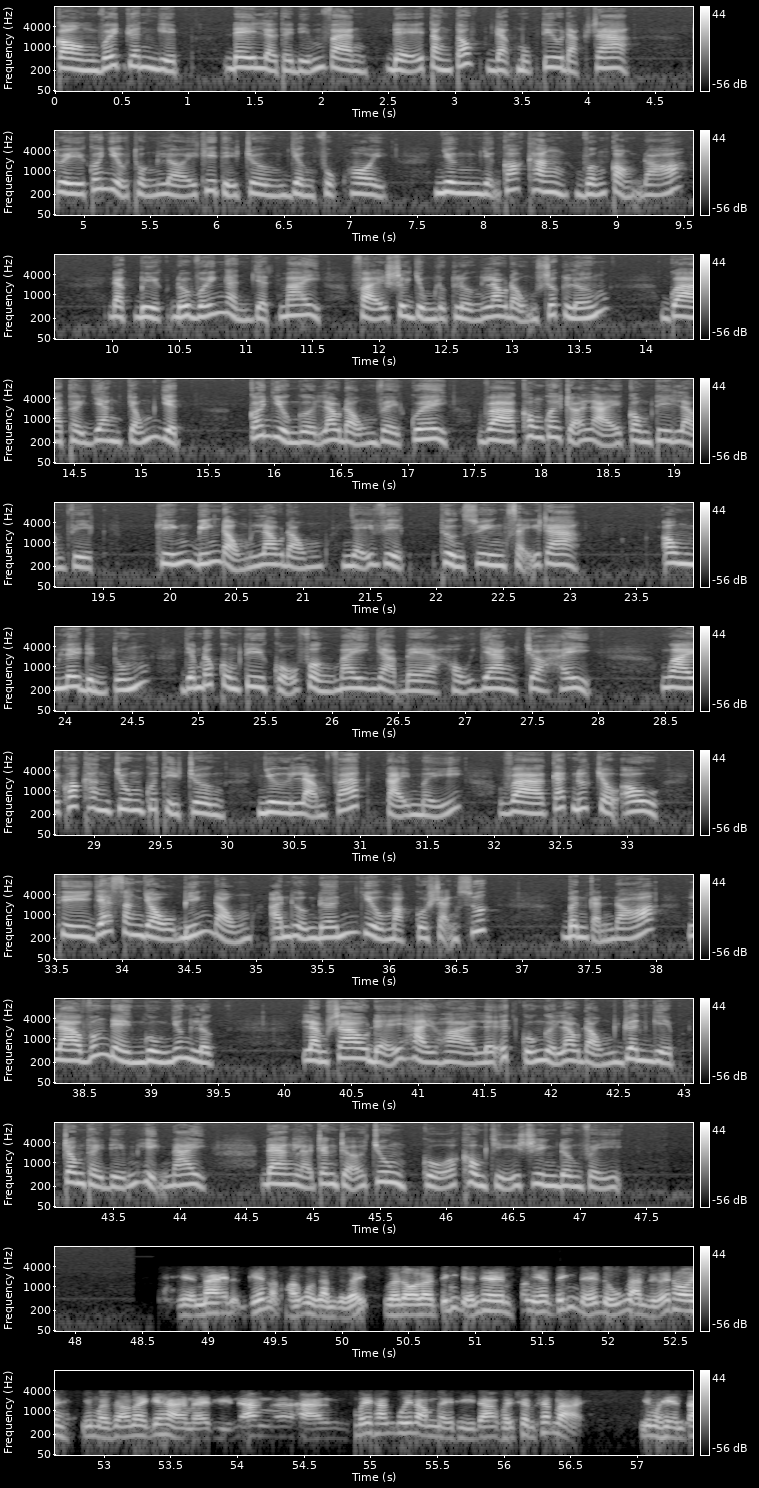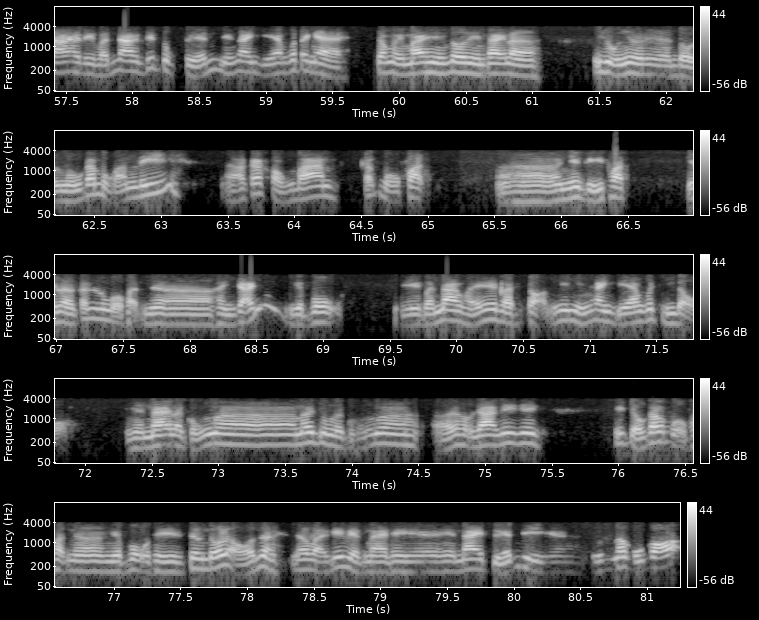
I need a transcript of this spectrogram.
Còn với doanh nghiệp, đây là thời điểm vàng để tăng tốc đạt mục tiêu đặt ra. Tuy có nhiều thuận lợi khi thị trường dần phục hồi, nhưng những khó khăn vẫn còn đó. Đặc biệt đối với ngành dệt may phải sử dụng lực lượng lao động rất lớn. Qua thời gian chống dịch, có nhiều người lao động về quê và không quay trở lại công ty làm việc, khiến biến động lao động, nhảy việc thường xuyên xảy ra. Ông Lê Đình Tuấn, giám đốc công ty cổ phần may nhà bè Hậu Giang cho hay, ngoài khó khăn chung của thị trường như lạm phát tại Mỹ và các nước châu Âu, thì giá xăng dầu biến động ảnh hưởng đến nhiều mặt của sản xuất Bên cạnh đó là vấn đề nguồn nhân lực. Làm sao để hài hòa lợi ích của người lao động doanh nghiệp trong thời điểm hiện nay đang là trăn trở chung của không chỉ riêng đơn vị. Hiện nay dự kiến là khoảng một ngàn rưỡi. Vừa rồi là tính tuyển thêm, có nghĩa tính để đủ ngàn rưỡi thôi. Nhưng mà sau này cái hàng này thì đang hàng mấy tháng cuối năm này thì đang phải xem xét lại. Nhưng mà hiện tại thì vẫn đang tiếp tục tuyển những anh chị em có tay nghề. Trong ngày mai chúng tôi hiện nay là ví dụ như đội ngũ các bộ quản lý, à, các phòng ban, các bộ phận à, như kỹ thuật như là các bộ phận à, hành tránh nghiệp vụ thì vẫn đang phải là chọn những anh chị em có trình độ. Hiện nay là cũng ờ, nói chung là cũng ờ, ở hậu giang cái, cái cái chỗ các bộ phận ờ, nghiệp vụ thì tương đối là ổn rồi. Do vậy cái việc này thì hiện nay tuyển thì nó cũng có.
